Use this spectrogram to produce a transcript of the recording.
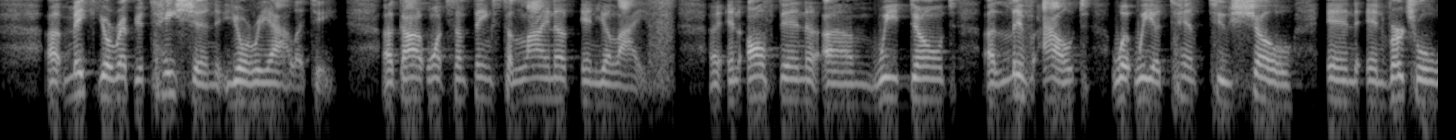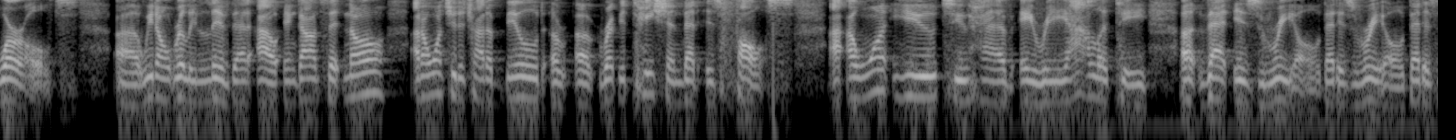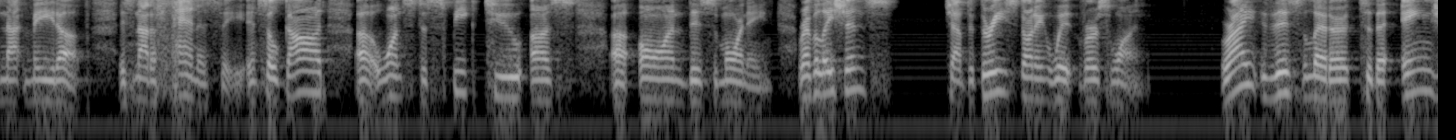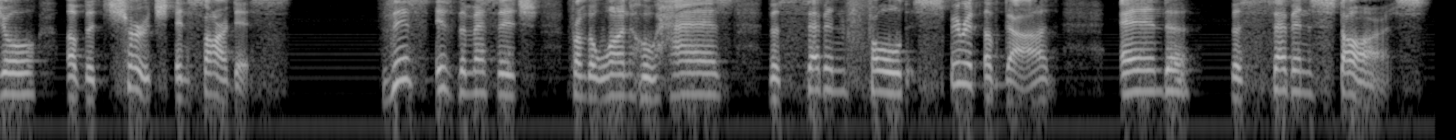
Uh, make your reputation your reality. Uh, God wants some things to line up in your life. Uh, and often um, we don't uh, live out what we attempt to show in, in virtual worlds uh, we don't really live that out. And God said, No, I don't want you to try to build a, a reputation that is false. I, want you to have a reality uh, that is real, that is real, that is not made up. It's not a fantasy. And so God uh, wants to speak to us uh, on this morning. Revelations chapter 3, starting with verse 1. Write this letter to the angel of the church in Sardis. This is the message from the one who has the sevenfold Spirit of God and the seven stars.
